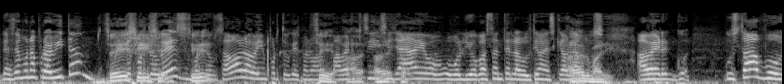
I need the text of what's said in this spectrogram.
¿Le hacemos una pruebita? Sí, de sí, portugués? sí, sí. Porque Gustavo habla bien portugués. Pero Sí, a ver a- si ver, ya volvió bastante la última vez que A ver, hablamos. Mari. A ver, Gu- Gustavo,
